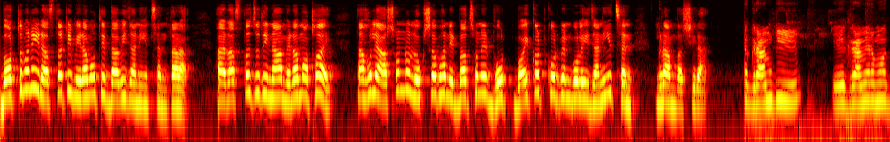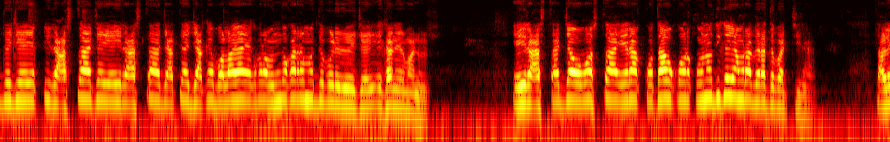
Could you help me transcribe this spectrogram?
বর্তমানে এই রাস্তাটি মেরামতের দাবি জানিয়েছেন তারা। আর রাস্তা যদি না মেরামত হয়, তাহলে আসন্ন লোকসভা নির্বাচনের ভোট বয়কট করবেন বলেই জানিয়েছেন গ্রামবাসীরা। গ্রামটি এই গ্রামের মধ্যে যে একটি রাস্তা আছে, এই রাস্তা যাতে, যাকে বলা হয় একবার অন্ধকারের মধ্যে পড়ে রয়েছে এখানের মানুষ। এই রাস্তার যা অবস্থা, এরা কোথাও কোনো দিকেই আমরা বেরাতে পারছি না। তাহলে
